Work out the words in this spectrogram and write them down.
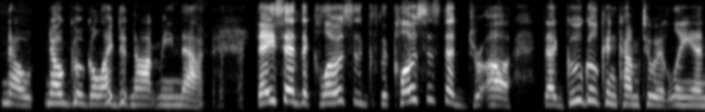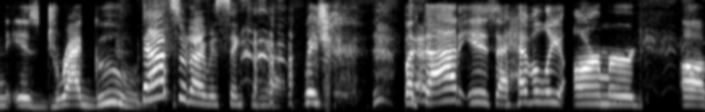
no, no, Google, I did not mean that." They said the closest, the closest that uh, that Google can come to it, Lian, is dragoon. That's what I was thinking of. which, but that is a heavily armored uh,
